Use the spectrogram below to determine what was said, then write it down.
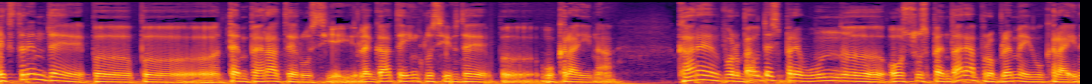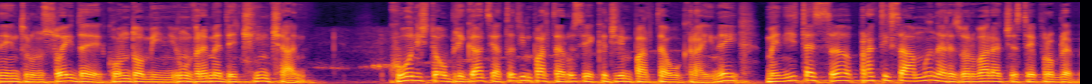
extrem de p- p- temperate Rusiei, legate inclusiv de p- Ucraina, care vorbeau despre un, uh, o suspendare a problemei Ucrainei într-un soi de condominiu în vreme de 5 ani, cu niște obligații atât din partea Rusiei cât și din partea Ucrainei, menite să, practic, să amâne rezolvarea acestei probleme.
